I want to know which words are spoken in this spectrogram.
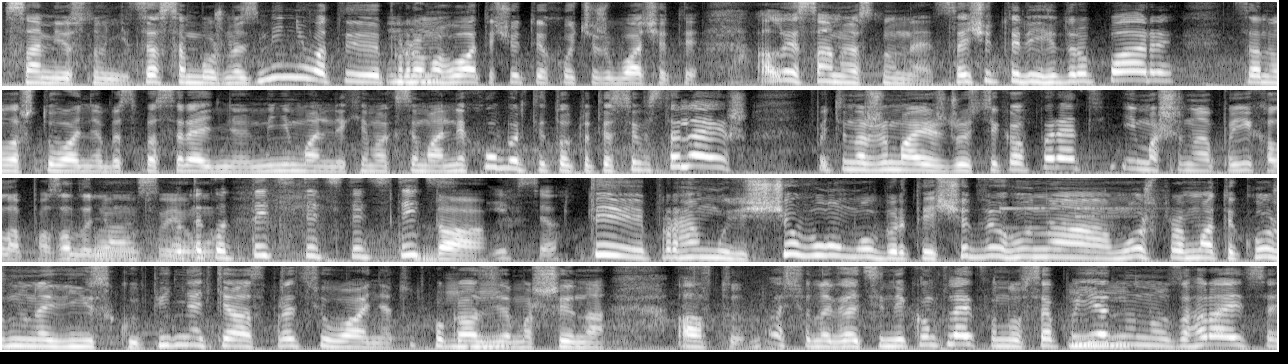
самі основні. Це все можна змінювати, програмувати, що ти хочеш бачити. Але саме основне це чотири гідропари, це налаштування безпосередньо мінімальних і максимальних обертів. Тобто ти собі вставляєш, потім нажимаєш джойстика вперед, і машина поїхала по Клас. своєму. Отак от тиць, тиць, тиць, тиць, Да. і все. Ти програмуєш, що вом оберти, що двигуна, можеш програмувати кожну навіску, підняття, спрацювання. Тут показує Мгм. машина авто. Ось навігаційний комплект, воно все поєднано, заграється,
